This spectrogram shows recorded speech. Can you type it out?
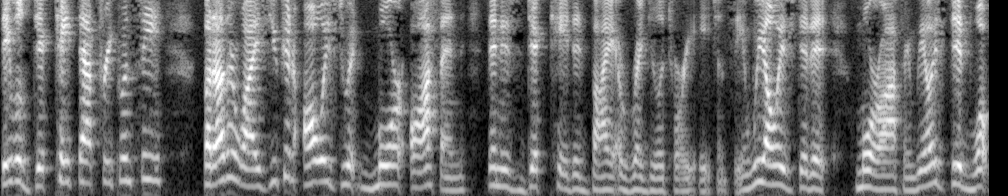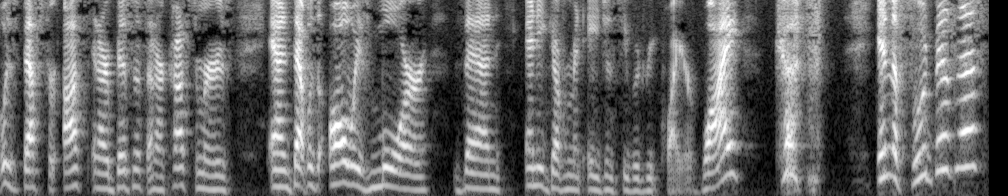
they will dictate that frequency, but otherwise you can always do it more often than is dictated by a regulatory agency. And we always did it more often. We always did what was best for us and our business and our customers. And that was always more than any government agency would require. Why? Because in the food business,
